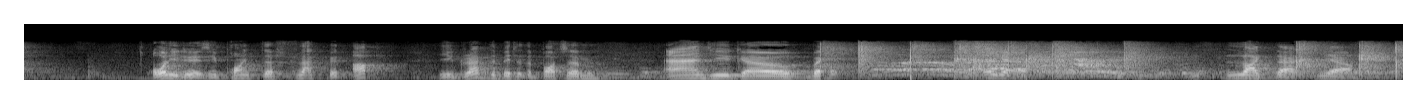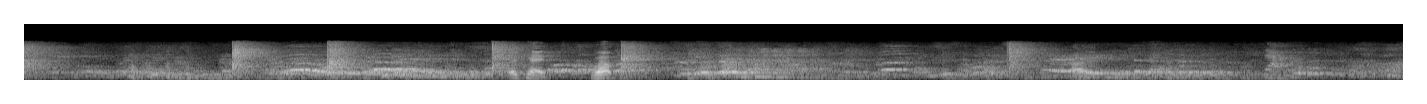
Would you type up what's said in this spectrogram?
All you do is you point the flat bit up, you grab the bit at the bottom, and you go. Well, there you go. Like that, yeah. Okay, well.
